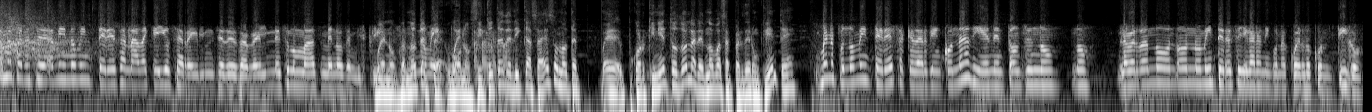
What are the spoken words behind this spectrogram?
no me parece, a mí no me interesa nada que ellos se arreglen, se desarreglen, es uno más menos de mis clientes. Bueno, pues no te, importa, bueno, si tú te dedicas a eso, no te, eh, por 500 dólares no vas a perder un cliente. Bueno, pues no me interesa quedar bien con nadie, entonces no, no. La verdad no, no, no me interesa llegar a ningún acuerdo contigo,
